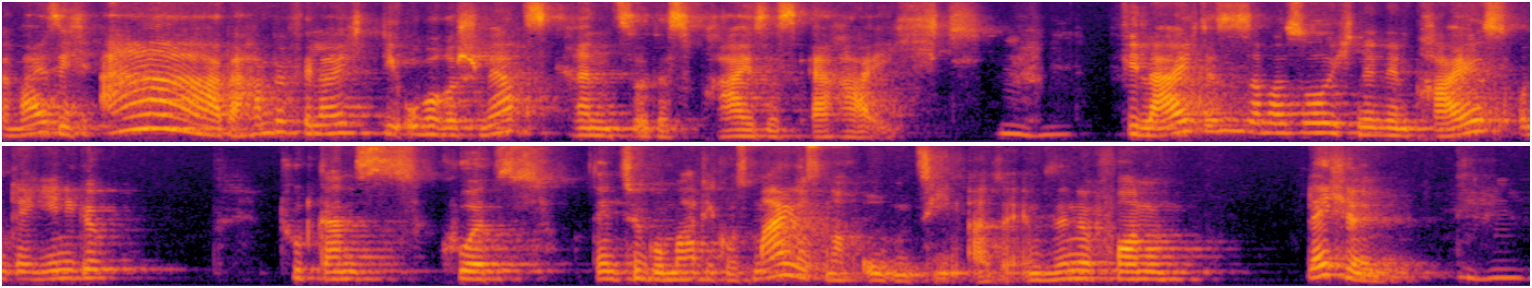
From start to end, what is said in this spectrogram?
Dann weiß ich, ah, da haben wir vielleicht die obere Schmerzgrenze des Preises erreicht. Mhm. Vielleicht ist es aber so, ich nenne den Preis und derjenige tut ganz kurz den Zygomaticus majus nach oben ziehen, also im Sinne von lächeln. Mhm.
